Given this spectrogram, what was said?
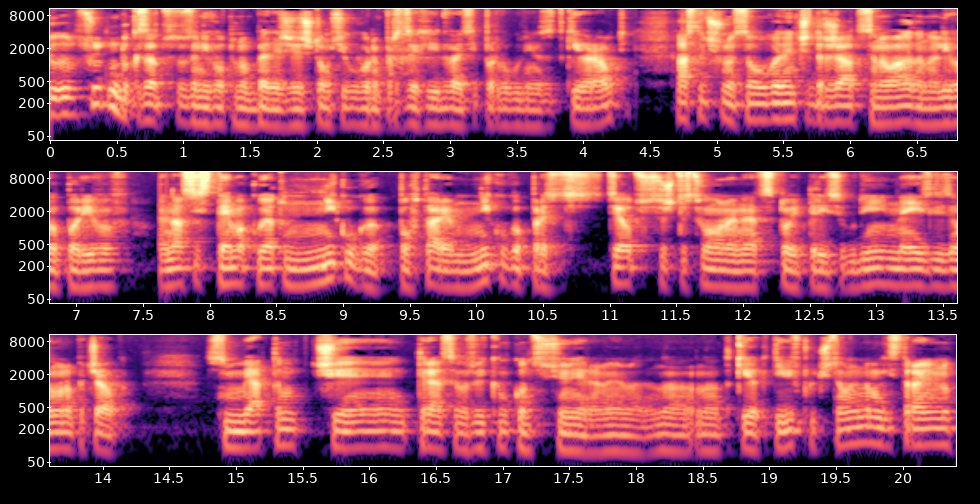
е абсолютно доказателство за нивото на БДЖ, щом си говорим през 2021 година за такива работи. Аз лично не съм убеден, че държавата се налага да налива пари в една система, която никога, повтарям, никога през цялото съществуване на 130 години не е излизала на печалба. Смятам, че трябва да се върви към концесиониране на, на, на такива активи, включително и на магистрали, но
